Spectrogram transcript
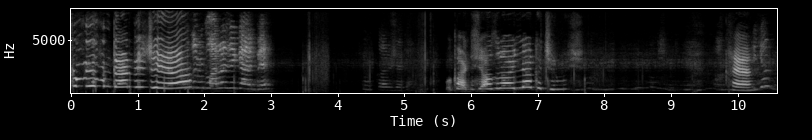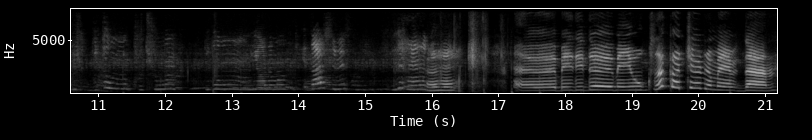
kızıyorsun kardeşi ya? Kızım garaja gel be. Kızım garaja gel. Bu kardeşi Azrail'ler kaçırmış. He. Bir de bir, bir de onu kaçırma, bir de onu yaramaz ederseniz hı. Ee, beni dövme yoksa kaçarım evden.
